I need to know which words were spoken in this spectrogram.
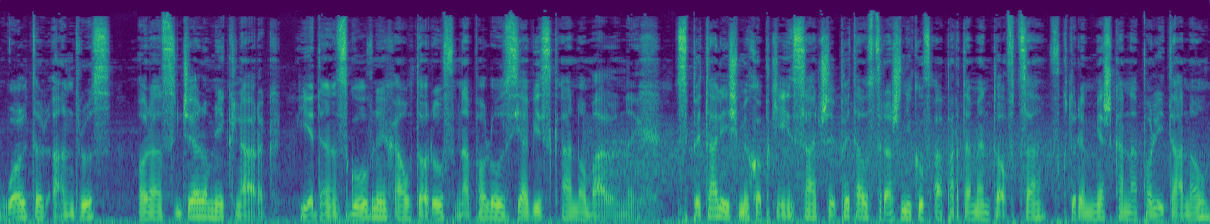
Walter Andrews oraz Jeremy Clark, jeden z głównych autorów na polu zjawisk anomalnych. Spytaliśmy Hopkinsa, czy pytał strażników apartamentowca, w którym mieszka Napolitano,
